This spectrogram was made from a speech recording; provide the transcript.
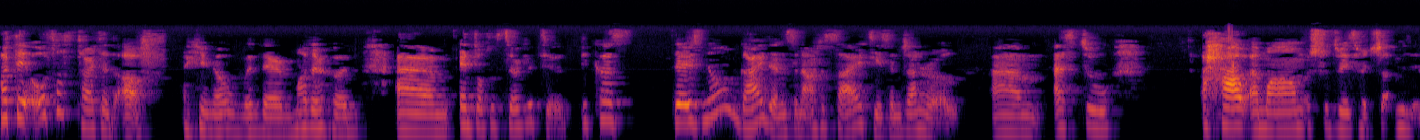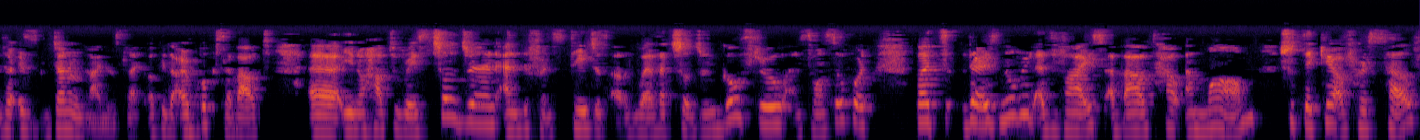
But they also started off you know with their motherhood um, in total servitude because there is no guidance in our societies in general um, as to how a mom should raise her child. There is general guidance, like okay, there are books about, uh, you know, how to raise children and different stages of where that children go through, and so on and so forth. But there is no real advice about how a mom should take care of herself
